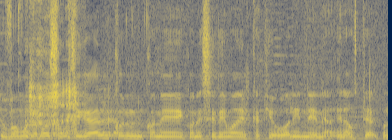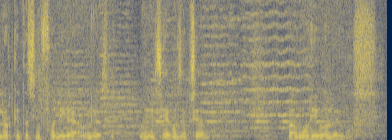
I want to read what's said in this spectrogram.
nos vamos a la pausa musical con, con, eh, con ese tema del Castillo Golem en, en Austria con la Orquesta Sinfónica Universi- Universidad de Concepción. Vamos y volvemos.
